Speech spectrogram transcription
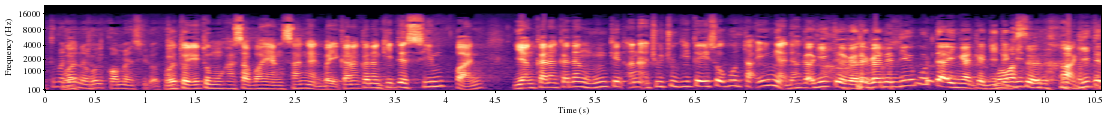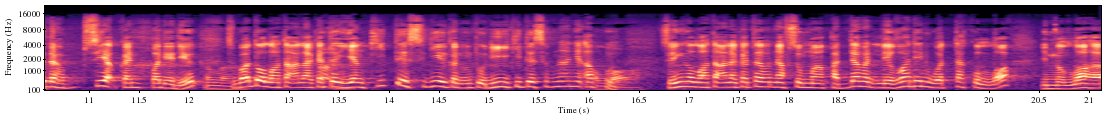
Itu macam Betul. mana? Boleh komen sikit doktor. Betul itu muhasabah yang sangat baik. Kadang-kadang kita simpan yang kadang-kadang mungkin anak cucu kita esok pun tak ingat dah kat kita. Kadang-kadang dia pun tak ingat kat kita. Kita, ha, kita dah siapkan pada dia. Allah. Sebab tu Allah Taala kata yang kita sediakan untuk diri kita sebenarnya apa? Allah. Sehingga Allah Taala kata nafsu ma qaddamat li ghadin wattaqullah innallaha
